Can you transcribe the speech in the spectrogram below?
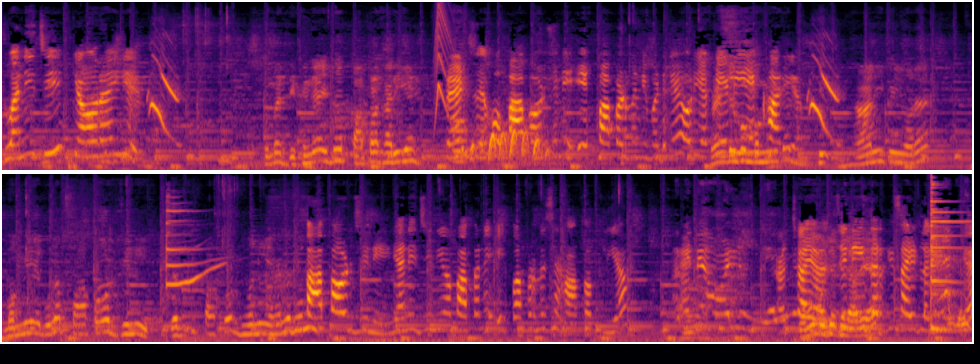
ध्वनि जी क्या हो रहा है ये? तुम्हें दिख जाए इसमें पापड़ खा रही है। फ्रेंड्स देखो पापड़ ने एक पापड़ में निमट गए और ये अकेली एक खा रही है। ध्यान ही कहीं और है। मम्मी ने बोला पापा और जिनी जबकि पापा और धोनी है ना पापा और जिनी यानी जिनी और पापा ने एक पापड़ में से हाफ़ अप लिया। लूँगी अच्छा यार जिनी इधर की साइड लगी हुई है।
